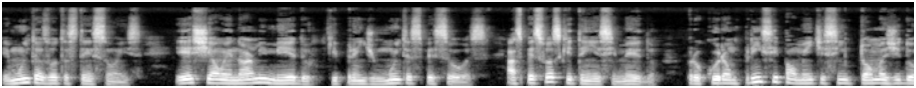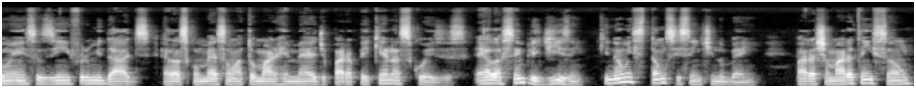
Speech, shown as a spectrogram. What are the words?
e muitas outras tensões. Este é um enorme medo que prende muitas pessoas. As pessoas que têm esse medo procuram principalmente sintomas de doenças e enfermidades. Elas começam a tomar remédio para pequenas coisas. Elas sempre dizem que não estão se sentindo bem, para chamar atenção,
